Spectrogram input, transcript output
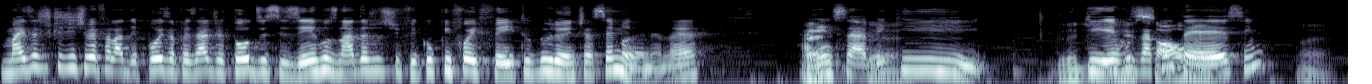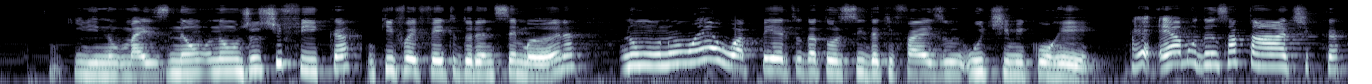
Mas acho que a gente vai falar depois, apesar de todos esses erros, nada justifica o que foi feito durante a semana, né? A é, gente sabe é que, que erros acontecem, é. que, mas não, não justifica o que foi feito durante a semana. Não, não é o aperto da torcida que faz o, o time correr. É, é, a mudança tática,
